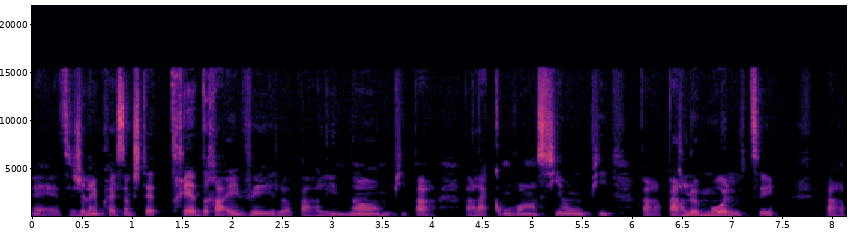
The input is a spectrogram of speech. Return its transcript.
mais j'ai l'impression que j'étais très drivée là, par les normes, puis par, par la convention, puis par, par le moule, tu sais, par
